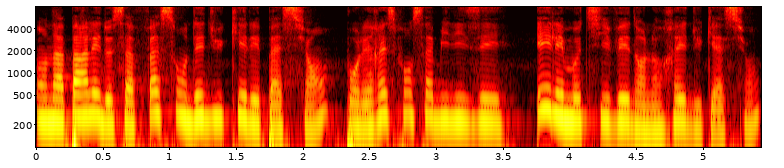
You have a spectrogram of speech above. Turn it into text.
on a parlé de sa façon d'éduquer les patients pour les responsabiliser et les motiver dans leur rééducation,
